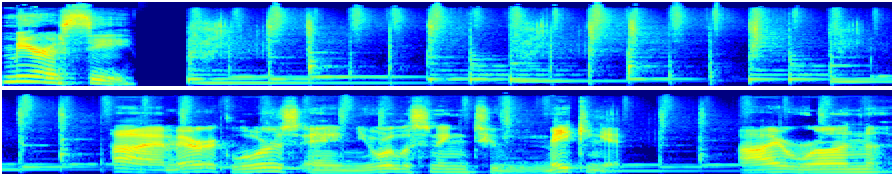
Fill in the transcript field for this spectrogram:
Mirasee. Hi, I'm Erik Luhrs, and you're listening to Making It. I run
